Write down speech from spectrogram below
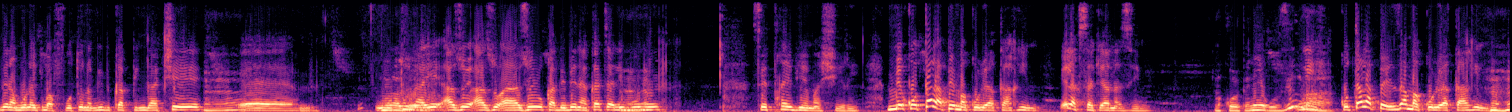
nde namonaki bafoto na bibi kapingace euh, mutu na ye azoyoka bebe na kati ya libumu mhm. c'est très bien ma chérie mais kotala mpe makolo ya karine elakisaki ya na zemi makolo pene ya kovimba kotala mpenza makolo ya karine mhm.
